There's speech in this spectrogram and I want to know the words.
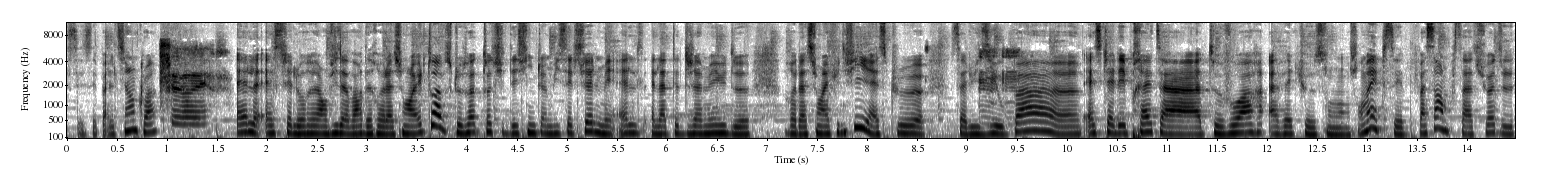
c'est pas le tien quoi. C'est vrai. Elle, est-ce qu'elle aurait envie d'avoir des relations avec toi? Parce que toi, toi, tu te désignes comme mais elle, elle a peut-être jamais eu de relation avec une fille. Est-ce que ça lui dit ou pas Euh, Est-ce qu'elle est prête à te voir avec euh, son, son mec C'est pas simple, ça. Tu vois, tu,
